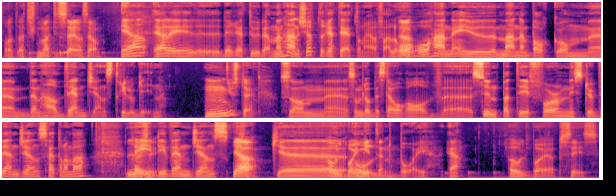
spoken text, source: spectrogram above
för att, att filmatisera så. Ja, ja det, är, det är rätt udda. Men han köpte rättigheterna i alla fall. Ja. Och, och han är ju mannen bakom eh, den här Vengeance-trilogin. Mm, just det. Som, eh, som då består av eh, Sympathy for Mr. Vengeance heter den va? Precis. Lady Vengeance Ja. och eh, Oldboy mitten. Oldboy. Ja. Oldboy, ja precis.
